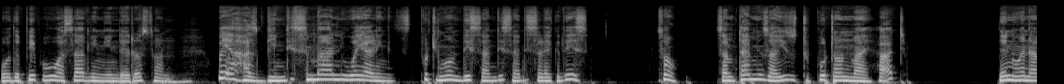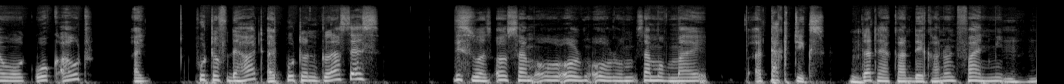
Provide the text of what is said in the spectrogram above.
or the people who are serving in the restaurant, mm-hmm. where has been this man wearing, putting on this and this and this like this? So sometimes I used to put on my hat. Then when I walk, walk out, I put off the hat. I put on glasses. This was all some all, all, all some of my uh, tactics mm. that I can they cannot find me. Mm-hmm.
